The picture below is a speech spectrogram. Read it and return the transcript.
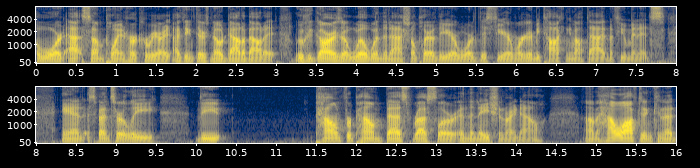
award at some point in her career. I, I think there's no doubt about it. Luka Garza will win the National Player of the Year award this year, and we're going to be talking about that in a few minutes. And Spencer Lee, the pound for pound best wrestler in the nation right now. Um, how often can a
